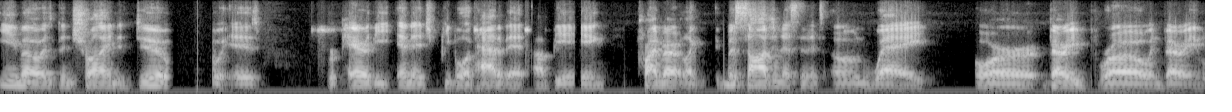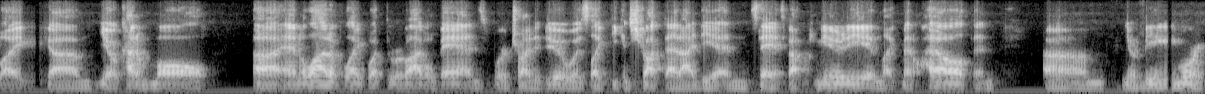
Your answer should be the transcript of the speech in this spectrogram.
emo has been trying to do is repair the image people have had of it of being primarily like misogynist in its own way or very bro and very like um, you know kind of mall uh, and a lot of like what the revival bands were trying to do was like deconstruct that idea and say it's about community and like mental health and um, you know being more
